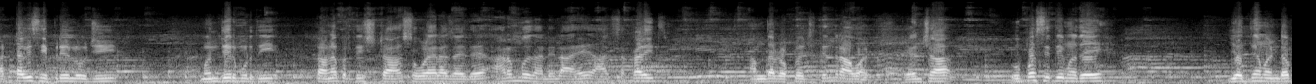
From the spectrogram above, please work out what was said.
अठ्ठावीस एप्रिल रोजी मंदिर मूर्ती प्राणप्रतिष्ठा सोहळ्याला जायचं आहे आरंभ झालेला आहे. आज सकाळीच आमदार डॉक्टर जितेंद्र आव्हाड यांच्या उपस्थितीमध्ये यज्ञमंडप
